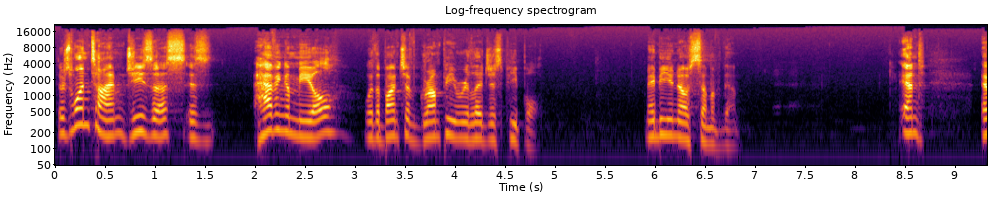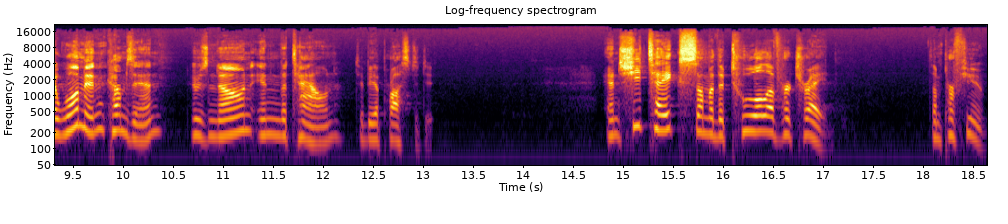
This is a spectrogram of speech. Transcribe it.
There's one time Jesus is having a meal with a bunch of grumpy religious people. Maybe you know some of them. And a woman comes in who's known in the town to be a prostitute. And she takes some of the tool of her trade, some perfume,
